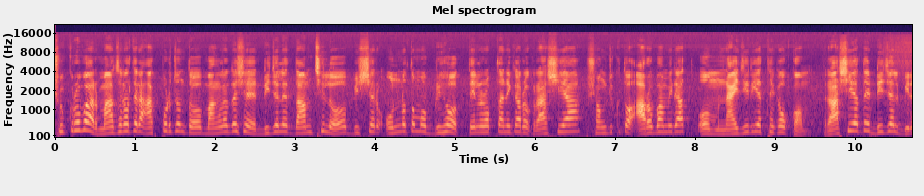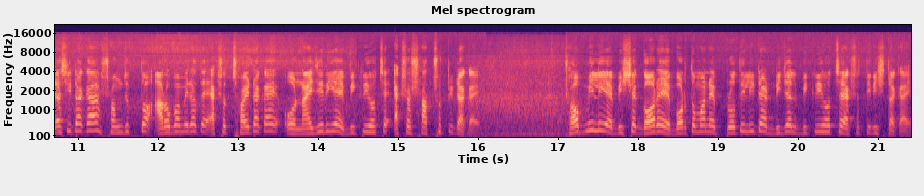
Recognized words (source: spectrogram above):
শুক্রবার মাঝরাতের আগ পর্যন্ত বাংলাদেশে ডিজেলের দাম ছিল বিশ্বের অন্যতম বৃহৎ তেল রপ্তানিকারক রাশিয়া, সংযুক্ত আরব আমিরাত ও নাইজেরিয়া থেকেও কম। রাশিয়াতে ডিজেল বিরাশি টাকা, সংযুক্ত আরব আমিরাতে একশো ছয় টাকায় ও নাইজেরিয়ায় বিক্রি হচ্ছে একশো সাতষট্টি টাকায়। সব মিলিয়ে বিশ্বে গড়ে বর্তমানে প্রতি লিটার ডিজেল বিক্রি হচ্ছে একশো টাকায়।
